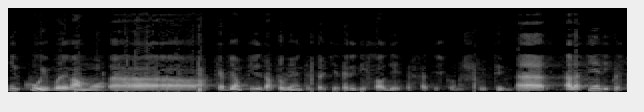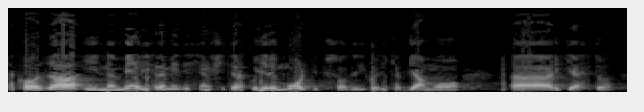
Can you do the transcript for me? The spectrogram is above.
in cui volevamo, eh, che abbiamo utilizzato ovviamente per chiedere dei soldi ai perfetti sconosciuti. Eh, alla fine di questa cosa, in meno di tre mesi siamo riusciti a raccogliere molti più soldi di quelli che abbiamo eh, richiesto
